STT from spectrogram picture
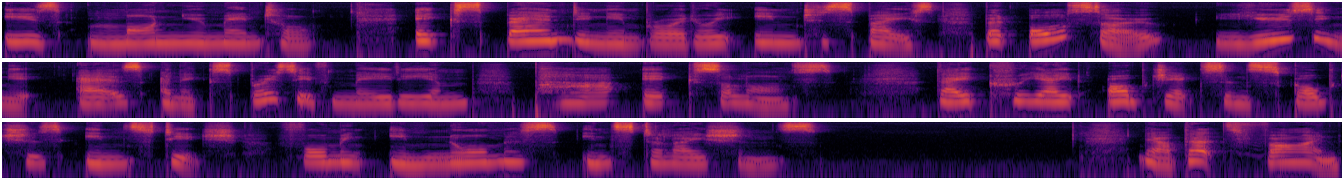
is monumental, expanding embroidery into space, but also using it as an expressive medium par excellence. They create objects and sculptures in stitch, forming enormous installations. Now that's fine,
